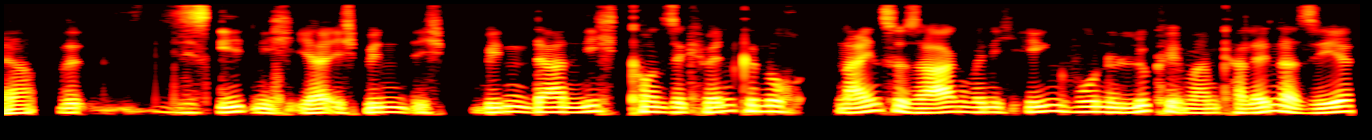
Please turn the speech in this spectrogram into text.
Ja, das geht nicht. Ja, ich bin, ich bin da nicht konsequent genug, Nein zu sagen, wenn ich irgendwo eine Lücke in meinem Kalender sehe.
